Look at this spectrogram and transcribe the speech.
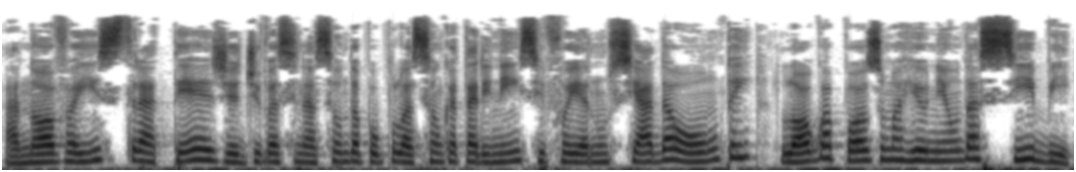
A nova estratégia de vacinação da população catarinense foi anunciada ontem, logo após uma reunião da CIB,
